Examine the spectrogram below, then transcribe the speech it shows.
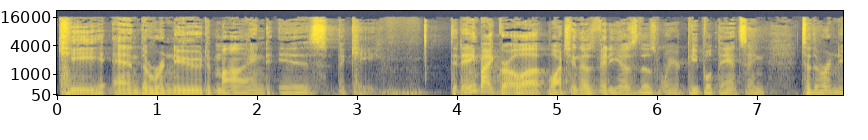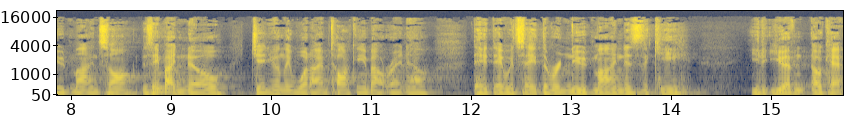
key and the renewed mind is the key. Did anybody grow up watching those videos, those weird people dancing? To the renewed mind song. Does anybody know genuinely what I'm talking about right now? They, they would say the renewed mind is the key. You, you haven't, okay.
